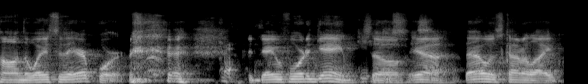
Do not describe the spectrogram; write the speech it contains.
on the way to the airport the day before the game. So yeah, that was kind of like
